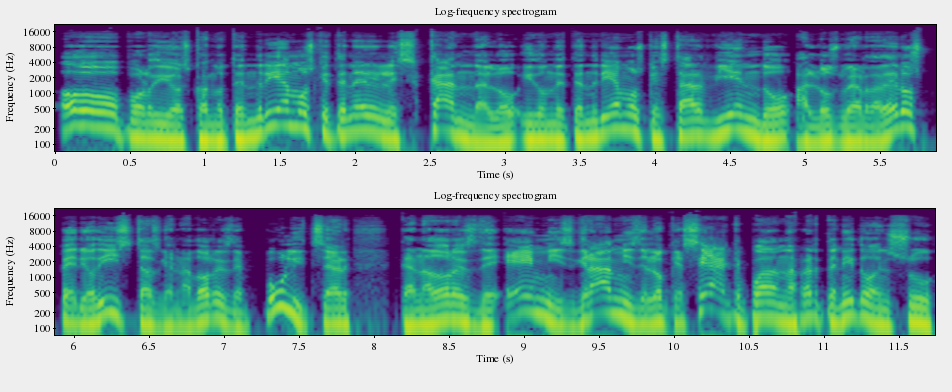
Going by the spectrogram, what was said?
oh por Dios, cuando tendríamos que tener el escándalo y donde tendríamos que estar viendo a los verdaderos periodistas ganadores de Pulitzer, ganadores de Emmys, Grammys, de lo que sea que puedan haber tenido en su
